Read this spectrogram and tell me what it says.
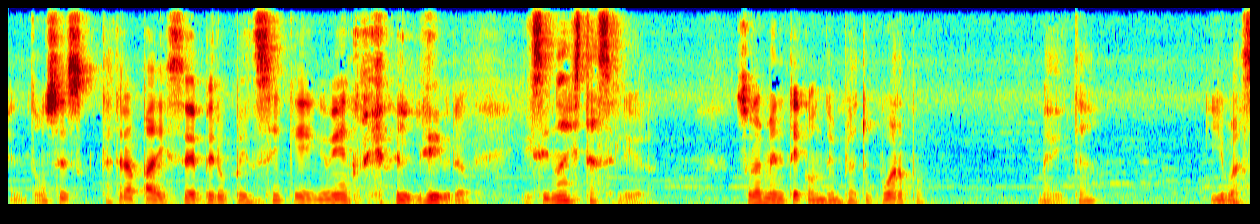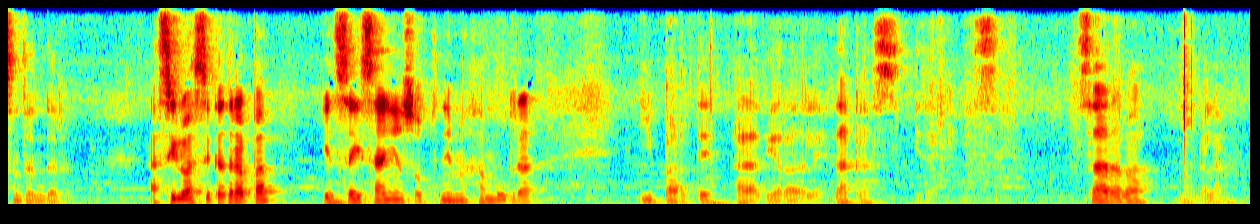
Entonces Catrapa dice, pero pensé que me iban a explicar el libro. Y dice, no estás el libro. Solamente contempla tu cuerpo, medita y vas a entender. Así lo hace Catrapa y en seis años obtiene Mahamudra y parte a la tierra de las Dakas y Dakinis. Sarva Mangalam.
